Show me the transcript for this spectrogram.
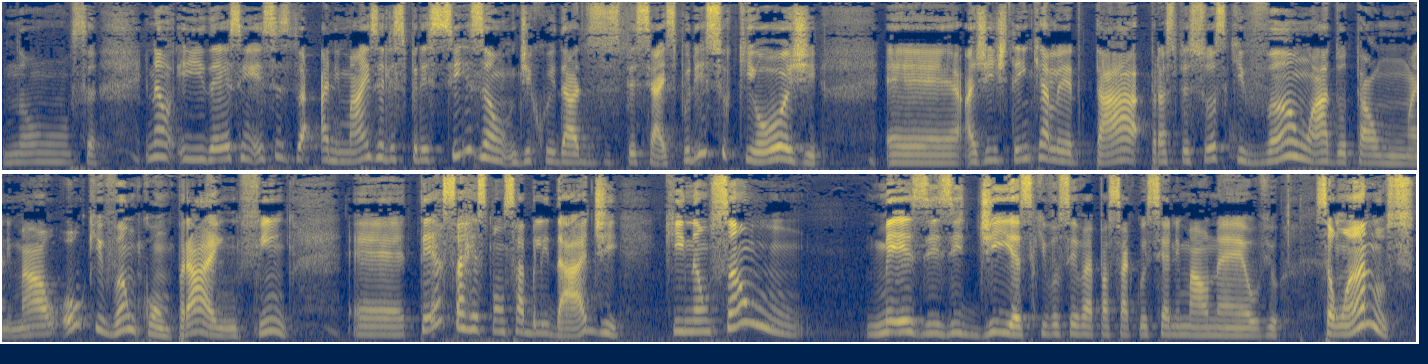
Nossa. Não, e daí, assim, esses animais, eles precisam de cuidados especiais. Por isso que hoje é, a gente tem que alertar para as pessoas que vão adotar um animal ou que vão comprar, enfim, é, ter essa responsabilidade que não são meses e dias que você vai passar com esse animal, né, Elvio? São anos?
